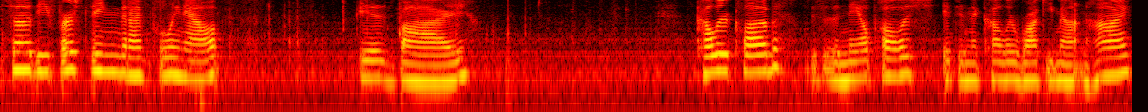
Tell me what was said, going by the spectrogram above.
So the first thing that I'm pulling out is by Color Club. This is a nail polish. It's in the color Rocky Mountain High.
